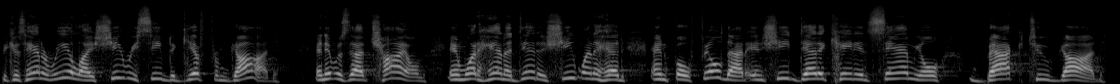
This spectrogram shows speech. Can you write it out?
because Hannah realized she received a gift from God and it was that child. And what Hannah did is she went ahead and fulfilled that, and she dedicated Samuel back to God.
